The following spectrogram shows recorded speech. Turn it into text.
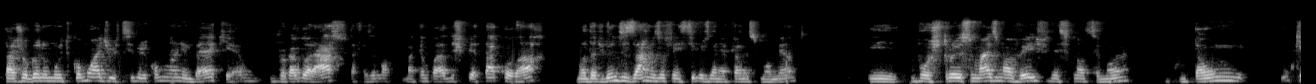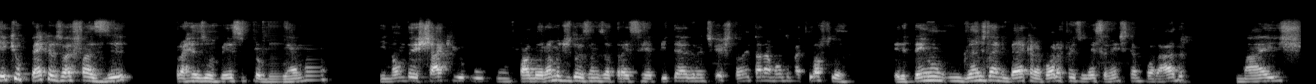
está jogando muito como wide receiver, como running back. É um jogadoraço, está fazendo uma, uma, temporada espetacular. Uma das grandes armas ofensivas da NFL nesse momento. E mostrou isso mais uma vez nesse final de semana. Então, o que, que o Packers vai fazer para resolver esse problema e não deixar que o, o, panorama de dois anos atrás se repita é a grande questão e está na mão do Matt LaFleur Ele tem um, um grande linebacker agora, fez uma excelente temporada, mas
